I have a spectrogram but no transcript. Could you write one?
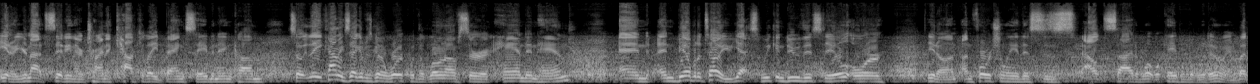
you know you're not sitting there trying to calculate bank statement income. So the account executive is going to work with the loan officer hand in hand, and and be able to tell you, yes, we can do this deal, or you know, unfortunately, this is outside of what we're capable of doing. But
